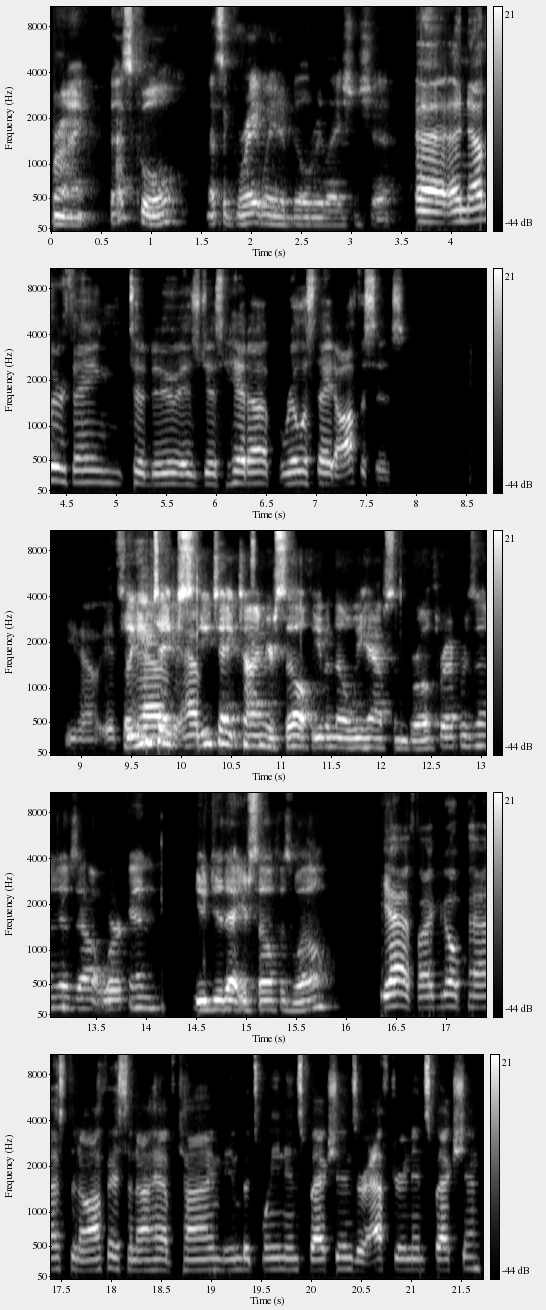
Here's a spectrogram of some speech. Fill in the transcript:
Right. That's cool. That's a great way to build relationship. Uh, another thing to do is just hit up real estate offices. You know, if so, you, you have, take have, you take time yourself, even though we have some growth representatives out working. You do that yourself as well. Yeah, if I go past an office and I have time in between inspections or after an inspection,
